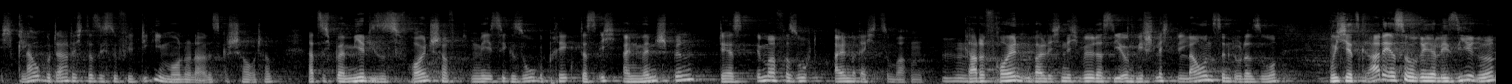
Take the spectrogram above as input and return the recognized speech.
ich glaube, dadurch, dass ich so viel Digimon und alles geschaut habe, hat sich bei mir dieses Freundschaftsmäßige so geprägt, dass ich ein Mensch bin, der es immer versucht, allen recht zu machen. Mhm. Gerade Freunden, weil ich nicht will, dass die irgendwie schlecht gelaunt sind oder so. Wo ich jetzt gerade erst so realisiere,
